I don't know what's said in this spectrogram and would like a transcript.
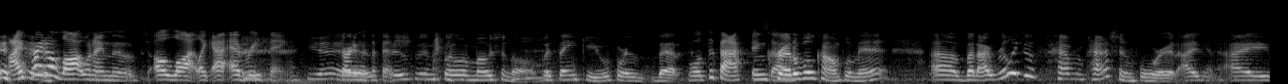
I cried a lot when I moved, a lot, like at everything. Yeah. Starting with the fish. It's been so emotional, but thank you for that Well, it's a fact. so- incredible compliment. Uh, but I really just have a passion for it. I I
